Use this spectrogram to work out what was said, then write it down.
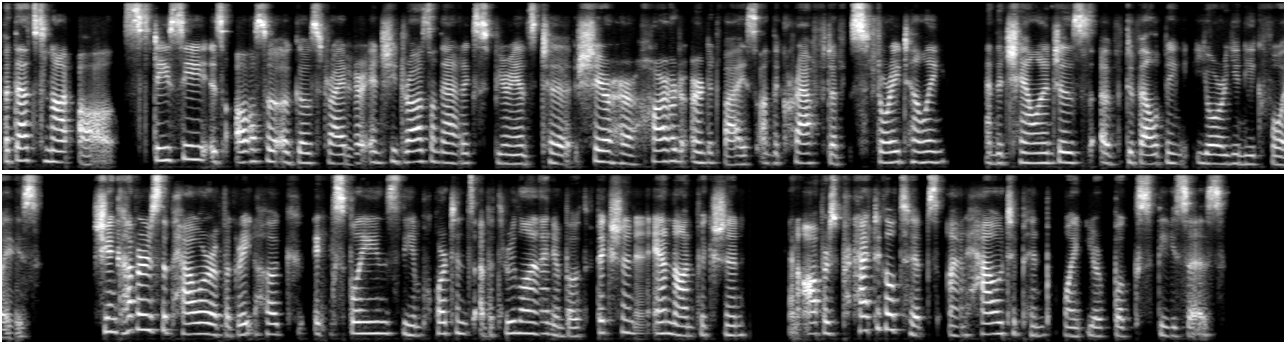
But that's not all. Stacy is also a ghostwriter and she draws on that experience to share her hard-earned advice on the craft of storytelling and the challenges of developing your unique voice. She uncovers the power of a great hook, explains the importance of a through line in both fiction and nonfiction, and offers practical tips on how to pinpoint your book's thesis.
